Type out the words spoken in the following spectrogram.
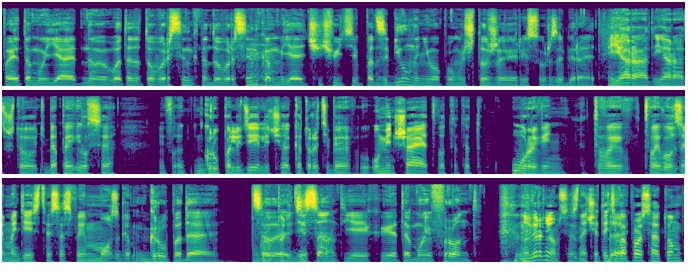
Поэтому я, ну, вот этот оверсинк над оверсинком, uh-huh. я чуть-чуть подзабил на него, потому что тоже ресурс забирает. Я рад, я рад, что у тебя появился группа людей или человек, который тебя уменьшает вот этот уровень твоего, твоего взаимодействия со своим мозгом. Группа, да. Группа людей, десант, я их, это мой фронт. Ну, вернемся. Значит, эти вопросы о том,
